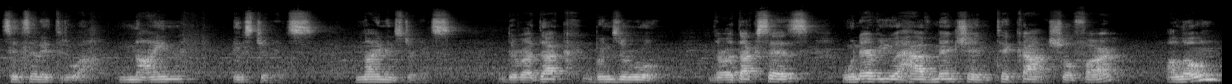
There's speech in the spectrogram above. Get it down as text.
tziltzele trua. Nine instruments. Nine instruments. The Radak brings a rule. The Radak says, whenever you have mentioned teka shofar alone,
